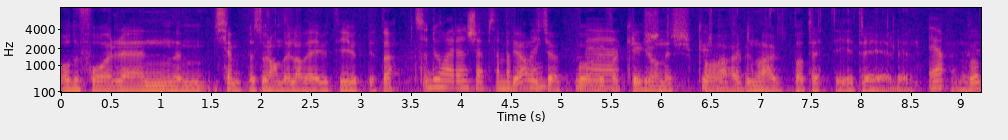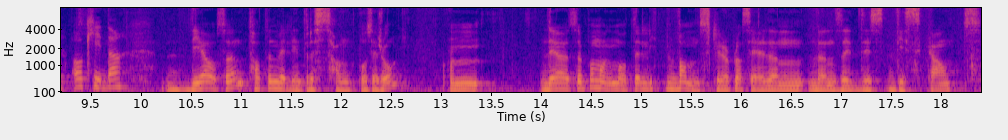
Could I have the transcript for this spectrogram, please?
Og du får en kjempestor andel av det ut i utbytte. Så du har en kjøpsanbefaling? Ja, vi kjøper på 40 kurs, kroner på Arbin, nå er vi på 33 eller ja. noe sånt. Og Kida? De har også tatt en veldig interessant posisjon. Um, det er også på mange måter litt vanskeligere å plassere den, den discount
